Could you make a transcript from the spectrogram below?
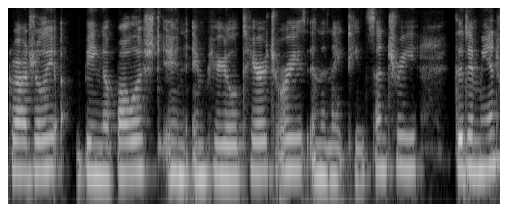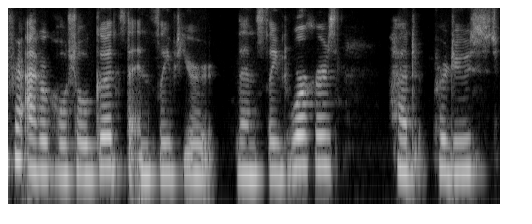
gradually being abolished in imperial territories in the 19th century, the demand for agricultural goods that enslaved the enslaved workers had produced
